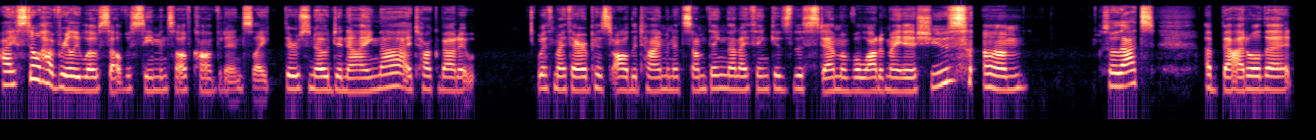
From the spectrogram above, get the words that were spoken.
I still have really low self-esteem and self-confidence. Like there's no denying that. I talk about it with my therapist all the time and it's something that I think is the stem of a lot of my issues. Um, so that's a battle that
